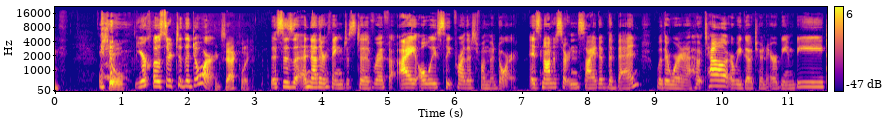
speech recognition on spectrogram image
so you're closer to the door. Exactly. This is another thing just to riff. I always sleep farthest from the door. It's not a certain side of the bed, whether we're in a hotel or we go to an Airbnb.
